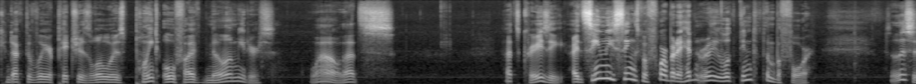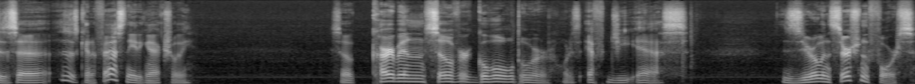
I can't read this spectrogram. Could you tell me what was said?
Conductive layer pitch as low as 0.05 millimeters. Wow, that's that's crazy. I'd seen these things before, but I hadn't really looked into them before. So this is uh, this is kind of fascinating, actually. So carbon, silver, gold, or what is FGS? Zero insertion force.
